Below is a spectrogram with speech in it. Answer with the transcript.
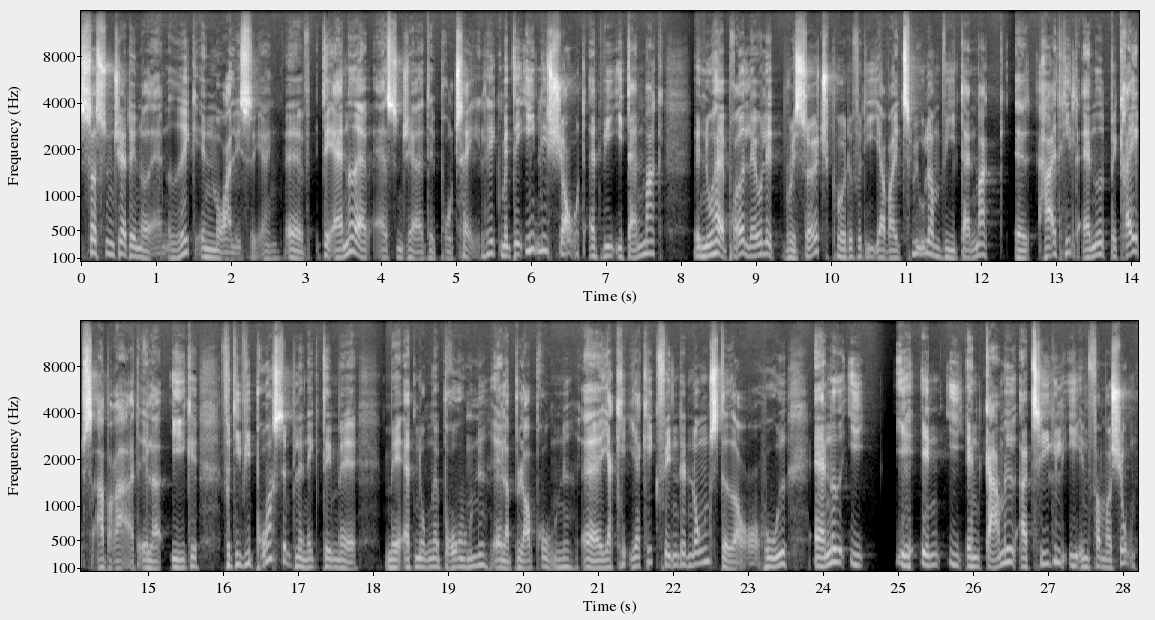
så synes jeg, det er noget andet ikke end moralisering. Øh, det andet er, er, synes jeg, er det brutale. Ikke? Men det er egentlig sjovt, at vi i Danmark, øh, nu har jeg prøvet at lave lidt research på det, fordi jeg var i tvivl om, vi i Danmark øh, har et helt andet begrebsapparat eller ikke. Fordi vi bruger simpelthen ikke det med, med at nogen er brune eller blåbrune. Øh, jeg, kan, jeg kan ikke finde det nogen steder overhovedet, andet i i en, i en gammel artikel i Information,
